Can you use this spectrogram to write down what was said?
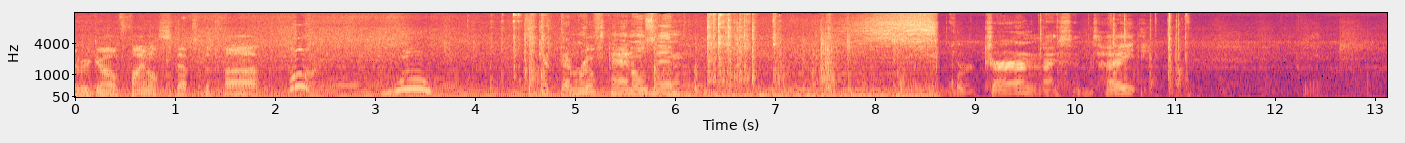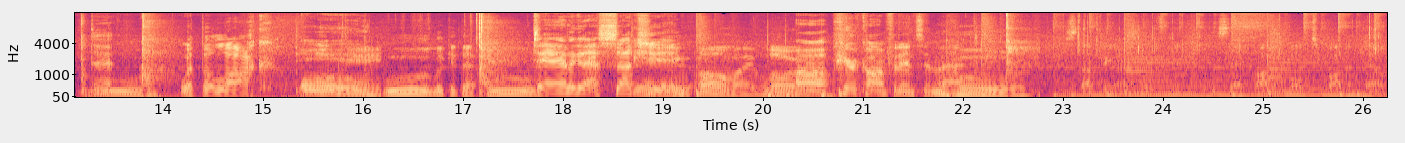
There we go. Final steps at the top. Woo! Woo! Get them roof panels in. Quarter turn, nice and tight. That with the lock. Oh, Ooh, look at that. Ooh. damn! Look at that suction. Dang. Oh my lord. Oh, pure confidence in that. Ooh. Stopping our movement. It's that bottom bolt's bottomed out.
